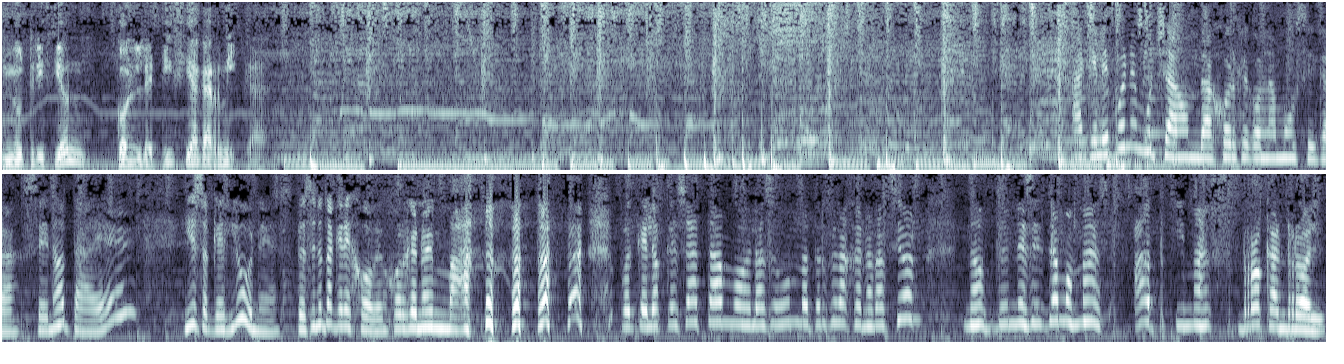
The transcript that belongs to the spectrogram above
Nutrición con Leticia Garnica. A que le pone mucha onda Jorge con la música. Se nota, ¿eh? Y eso que es lunes. Pero se nota que eres joven, Jorge, no es más. Porque los que ya estamos en la segunda, tercera generación, nos necesitamos más up y más rock and roll.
